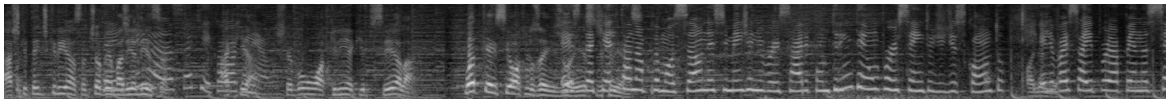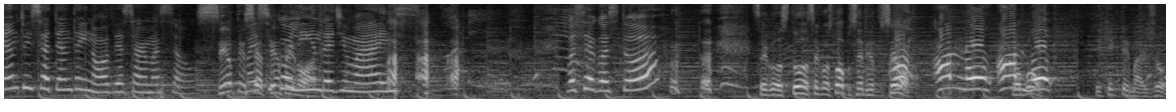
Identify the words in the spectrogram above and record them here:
Acho que tem de criança. Deixa eu Tem ver, Maria Elisa. criança aqui, coloca Aqui, ó. nela. Chegou um óculos aqui pra você, olha lá. Quanto que é esse óculos aí, Jo? Esse daqui ele tá na promoção nesse mês de aniversário com 31% de desconto. Olha ele ali. vai sair por apenas 179 essa armação. Mas 179. ficou linda demais. Você gostou? Você gostou? Você gostou, pulseirinha do seu? Ah, amei, Ficou bom? amei. E o que, que tem mais, ver.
